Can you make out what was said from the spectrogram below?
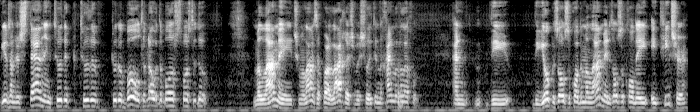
gives understanding to the to the to the bull to know what the bull is supposed to do. And the the yoke is also called the malamed. It's also called a, a teacher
